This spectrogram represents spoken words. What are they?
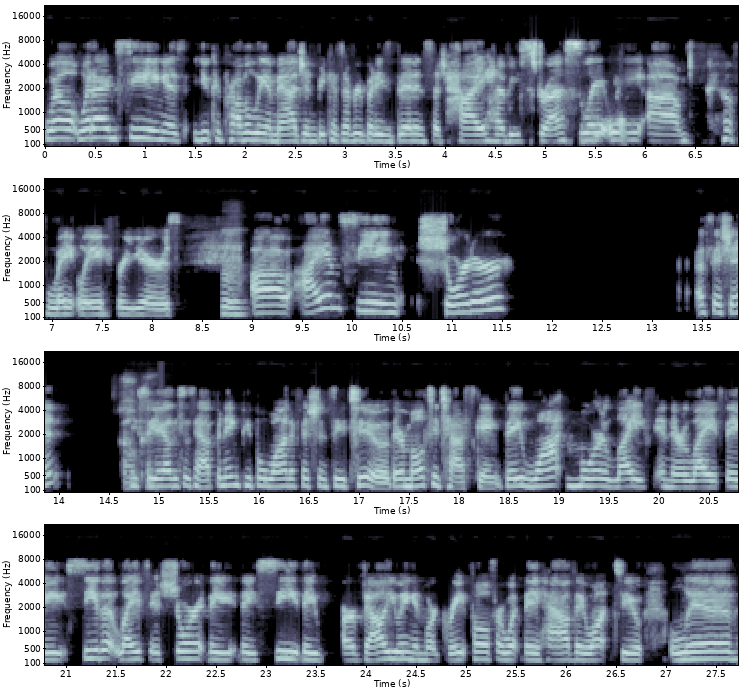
Well, what I'm seeing is you could probably imagine because everybody's been in such high, heavy stress lately, um, lately for years. Mm. Uh, I am seeing shorter, efficient, Okay. You see how this is happening? People want efficiency too. They're multitasking. They want more life in their life. They see that life is short. They they see they are valuing and more grateful for what they have. They want to live.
